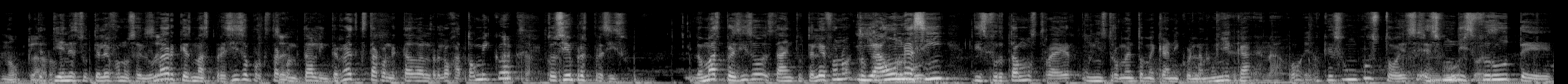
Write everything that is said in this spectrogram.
No, claro. Tienes tu teléfono celular, Sí. que es más preciso porque está Sí. conectado al internet, que está conectado al reloj atómico. Exacto. Entonces siempre es preciso. Lo más preciso está en tu teléfono y aún así disfrutamos traer un instrumento mecánico en la muñeca. en la joya. Porque es un gusto, es, Es es un gusto, disfrute.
